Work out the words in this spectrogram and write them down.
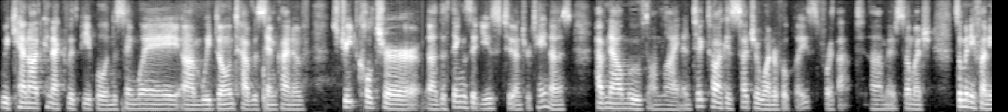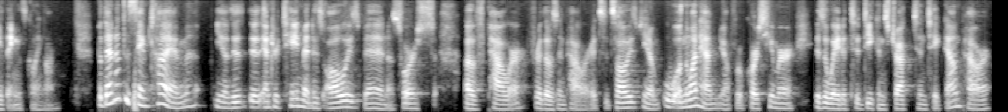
we cannot connect with people in the same way um, we don't have the same kind of street culture uh, the things that used to entertain us have now moved online. And tiktok is such a wonderful place for that. Um, there's so much so many funny things going on but then at the same time, you know, the, the, entertainment has always been a source of power for those in power. It's it's always, you know, well, on the one hand, you know, for, of course, humor is a way to, to deconstruct and take down power,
